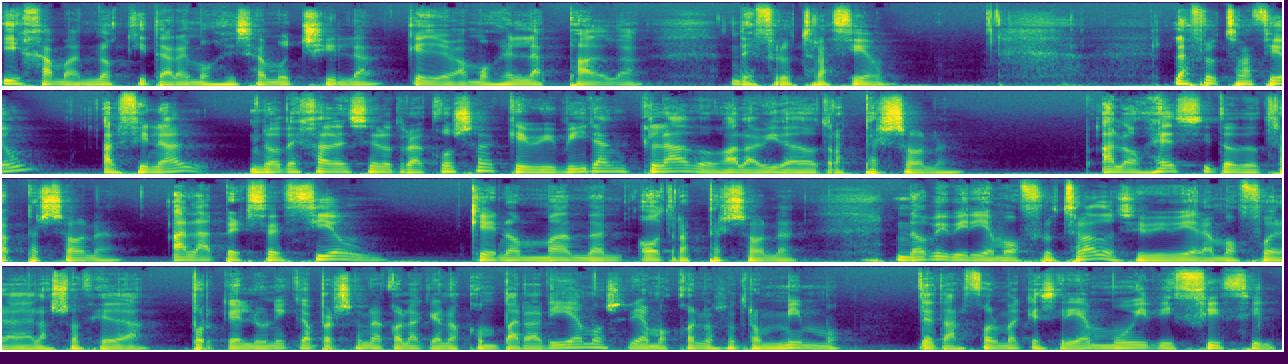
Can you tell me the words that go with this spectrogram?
y jamás nos quitaremos esa mochila que llevamos en la espalda de frustración. La frustración, al final, no deja de ser otra cosa que vivir anclado a la vida de otras personas, a los éxitos de otras personas, a la percepción que nos mandan otras personas. No viviríamos frustrados si viviéramos fuera de la sociedad, porque la única persona con la que nos compararíamos seríamos con nosotros mismos. De tal forma que sería muy difícil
